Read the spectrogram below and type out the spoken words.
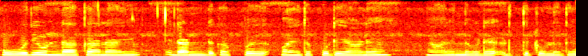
പൂരി ഉണ്ടാക്കാനായി രണ്ട് കപ്പ് മൈദപ്പൊടിയാണ് ഞാനിന്നിവിടെ എടുത്തിട്ടുള്ളത്.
